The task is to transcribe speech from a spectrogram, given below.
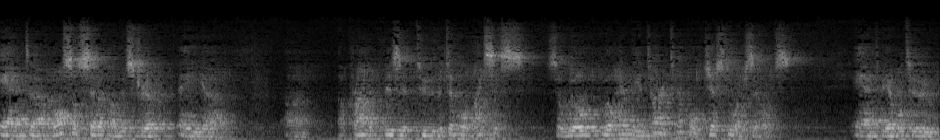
And uh, I've also set up on this trip a, uh, um, a private visit to the Temple of Isis. So we'll, we'll have the entire temple just to ourselves and be able to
